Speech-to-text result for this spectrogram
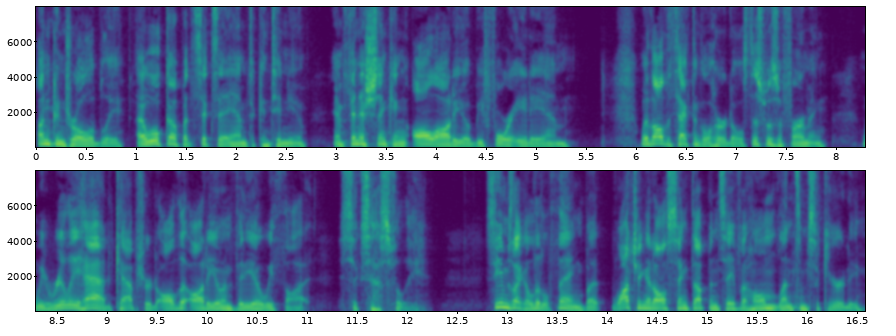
Uncontrollably, I woke up at 6 a.m. to continue and finished syncing all audio before 8 a.m. With all the technical hurdles, this was affirming. We really had captured all the audio and video we thought successfully. Seems like a little thing, but watching it all synced up and safe at home lent some security.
